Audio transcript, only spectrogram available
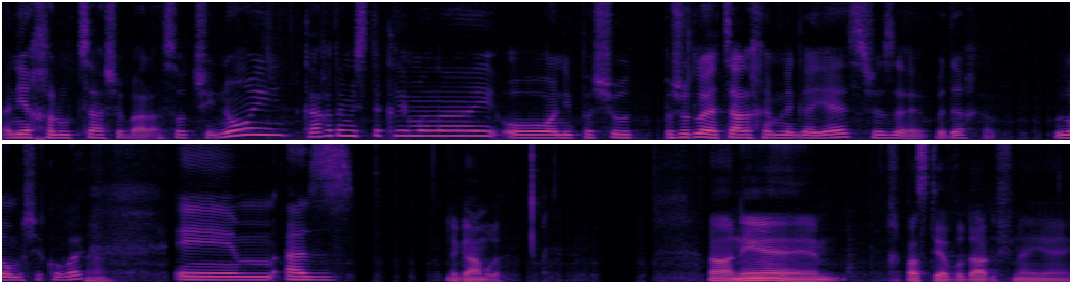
אני החלוצה שבאה לעשות שינוי, ככה אתם מסתכלים עליי, או אני פשוט, פשוט לא יצא לכם לגייס, שזה בדרך כלל לא מה שקורה. כן. אמ, אז לגמרי. לא, אני אה, חיפשתי עבודה לפני אה,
